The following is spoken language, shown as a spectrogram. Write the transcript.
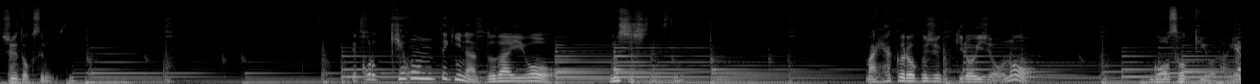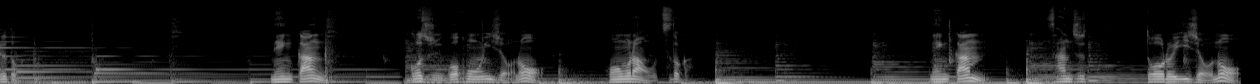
習得するんですね。で、この基本的な土台を無視してですね、まあ、160キロ以上の剛速球を投げるとか、年間55本以上のホームランを打つとか、年間30盗塁以上の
